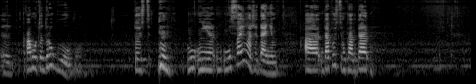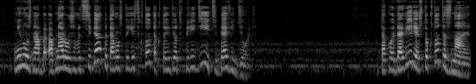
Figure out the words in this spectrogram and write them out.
э, кому-то другому. То есть не, не своим ожиданиям, а, допустим, когда не нужно об, обнаруживать себя, потому что есть кто-то, кто идет впереди и тебя ведет. Такое доверие, что кто-то знает.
